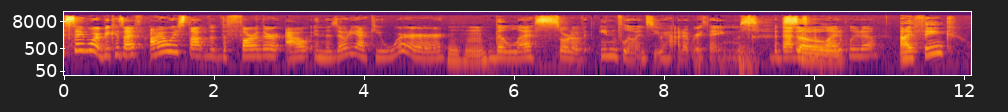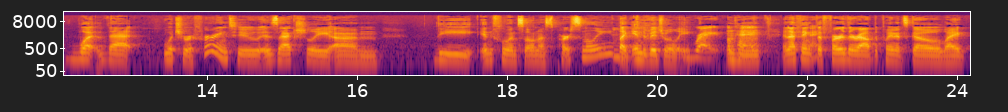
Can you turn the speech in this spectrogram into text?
say more because I I always thought that the farther out in the zodiac you were, Mm-hmm. the less sort of influence you had over things. But that doesn't apply to Pluto. I think what that what you're referring to is actually um, the influence on us personally, like individually. Right. Okay. Mhm. And I think the further out the planets go, like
